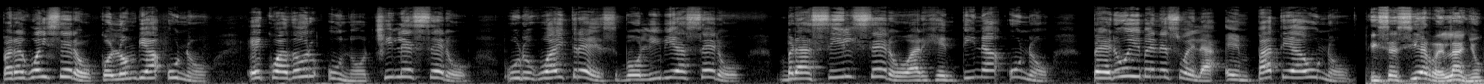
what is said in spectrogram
Paraguay 0, Colombia 1, Ecuador 1, Chile 0, Uruguay 3, Bolivia 0, Brasil 0, Argentina 1, Perú y Venezuela empate a 1. Y se cierra el año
